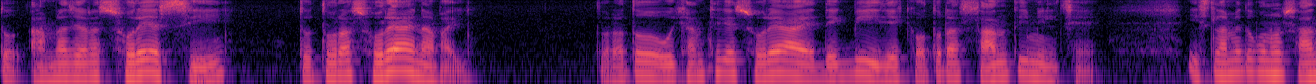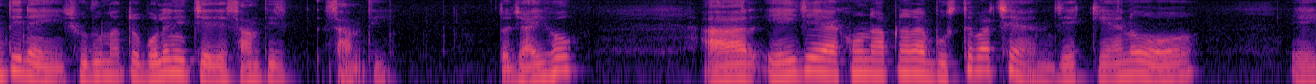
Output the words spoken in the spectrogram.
তো আমরা যারা সরে এসছি, তো তোরা সরে আয় না ভাই। তোরা তো ওইখান থেকে সরে আয়, দেখবি যে কতটা শান্তি মিলছে। ইসলামে তো কোনো শান্তি নেই, শুধুমাত্র বলে নিচ্ছে যে শান্তি শান্তি। তো যাই হোক, আর এই যে এখন আপনারা বুঝতে পারছেন যে কেন এই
